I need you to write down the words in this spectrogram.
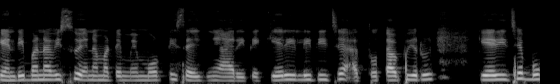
કેન્ડી બનાવીશું. એના માટે મેં મોટી સાઈઝની આ રીતે કેરી લીધી છે. આ તોતાપીરું કેરી છે. બહુ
